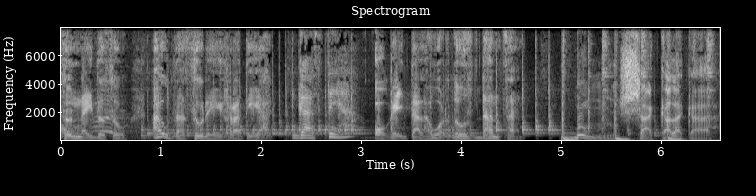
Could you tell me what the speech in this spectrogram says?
entzun nahi duzu. Hau da zure irratia. Gaztea. Ogeita lau orduz dantzan. Bum, shakalaka. Bum, shakalaka.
